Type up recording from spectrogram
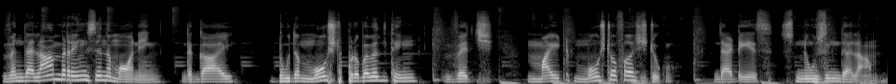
when the alarm rings in the morning, the guy do the most probable thing which might most of us do that is snoozing the alarm.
